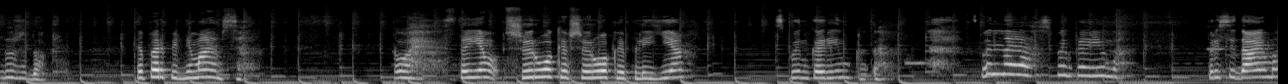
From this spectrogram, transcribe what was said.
дуже добре. Тепер піднімаємося. Ой, стаємо широке, широке пліє. Спинка рівна. Спинна, спинка рівна. Присідаємо.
